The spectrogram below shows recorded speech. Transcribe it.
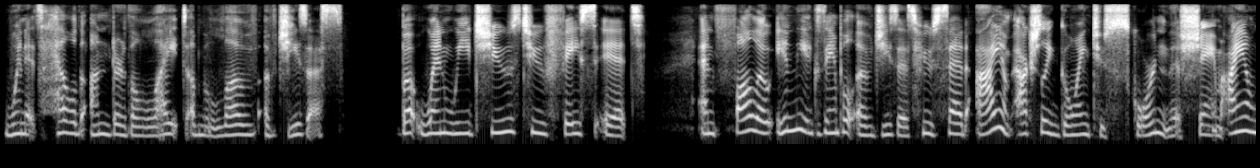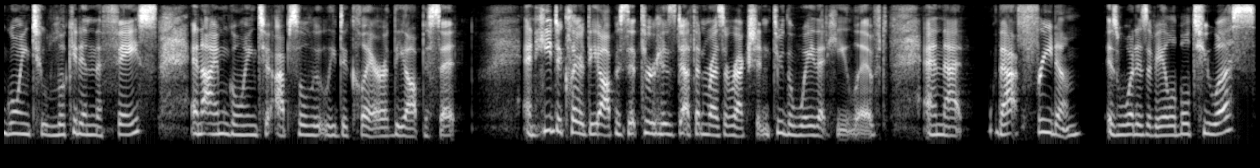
when it's held under the light of the love of Jesus. But when we choose to face it and follow in the example of Jesus, who said, I am actually going to scorn this shame. I am going to look it in the face and I'm going to absolutely declare the opposite. And he declared the opposite through his death and resurrection, through the way that he lived. And that that freedom is what is available to us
